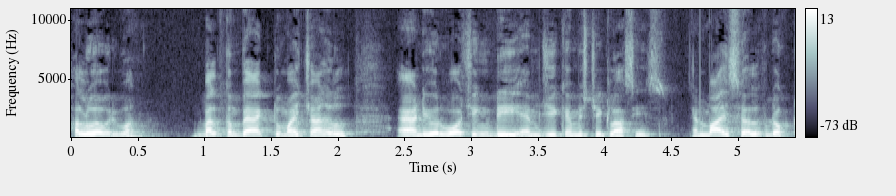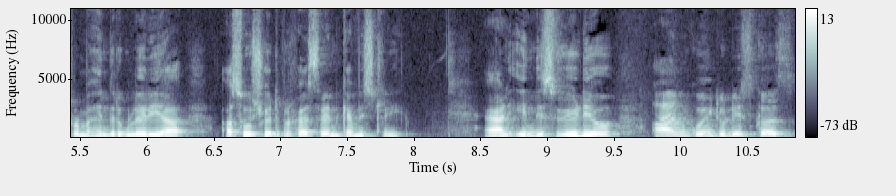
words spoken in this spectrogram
Hello everyone, welcome back to my channel and you are watching DMG chemistry classes and myself Dr. Mohinder Guleria, Associate Professor in Chemistry. And in this video I am going to discuss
